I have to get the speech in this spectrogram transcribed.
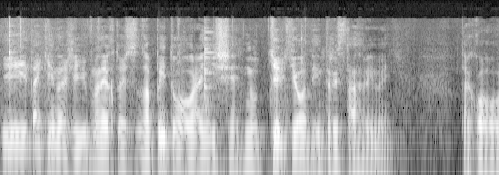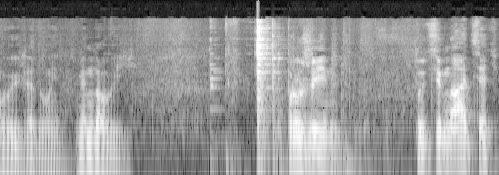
І такі ножі, мене хтось запитував раніше, ну тільки один 300 гривень. Такого вигляду він. Він новий пружини. Тут 17,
